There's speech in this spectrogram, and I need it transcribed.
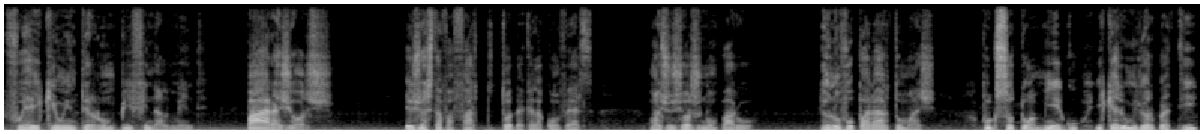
Foi aí que eu interrompi finalmente. Para, Jorge. Eu já estava farto de toda aquela conversa, mas o Jorge não parou. Eu não vou parar, Tomás, porque sou teu amigo e quero o melhor para ti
